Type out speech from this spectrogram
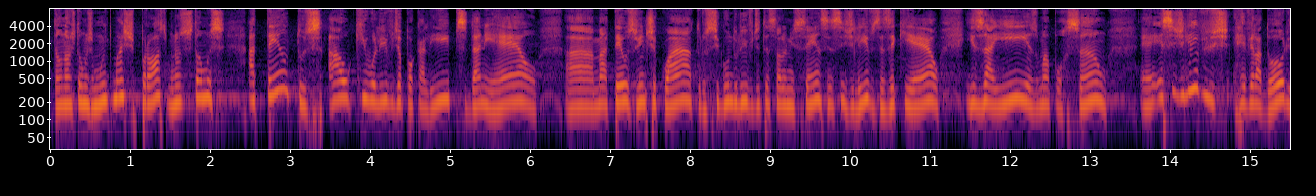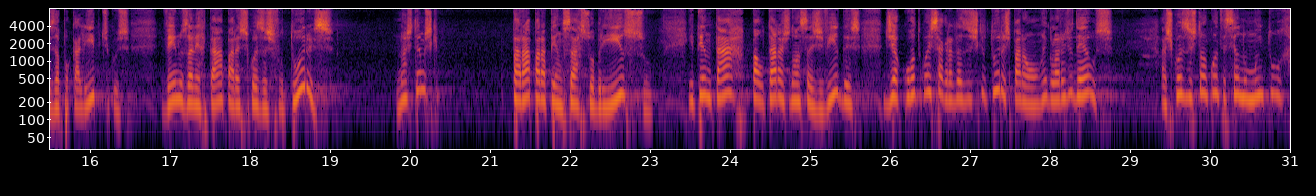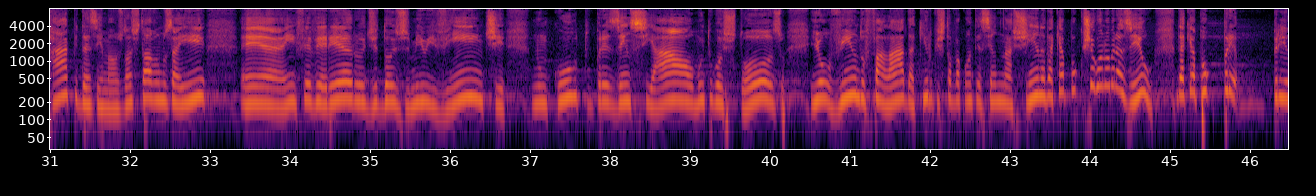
Então nós estamos muito mais próximos, nós estamos atentos ao que o livro de Apocalipse, Daniel, Mateus 24, segundo livro de Tessalonicenses, esses livros, Ezequiel, Isaías, uma porção, é, esses livros reveladores, apocalípticos, vêm nos alertar para as coisas futuras. Nós temos que parar para pensar sobre isso e tentar pautar as nossas vidas de acordo com as Sagradas Escrituras, para a honra e glória de Deus. As coisas estão acontecendo muito rápidas, irmãos. Nós estávamos aí é, em fevereiro de 2020, num culto presencial muito gostoso, e ouvindo falar daquilo que estava acontecendo na China. Daqui a pouco chegou no Brasil. Daqui a pouco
